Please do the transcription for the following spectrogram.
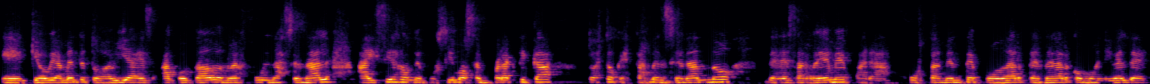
eh, que obviamente todavía es acotado, no es full nacional. Ahí sí es donde pusimos en práctica todo esto que estás mencionando desde SRM para justamente poder tener como el nivel de,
